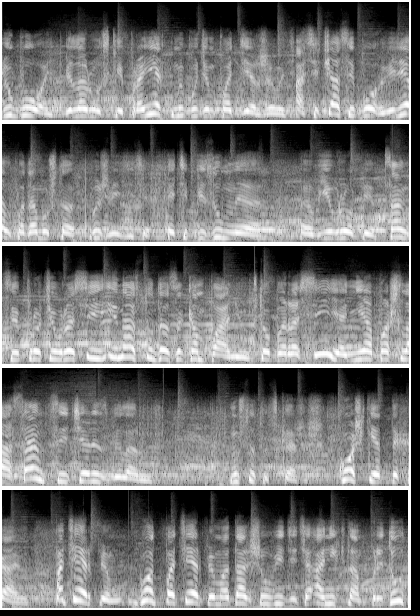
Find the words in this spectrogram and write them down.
любой белорусский проект мы будем поддерживать. А сейчас и Бог велел, потому что, вы же видите, эти безумные э, в Европе санкции против России и нас туда за компанию, чтобы Россия не обошла санкции через Беларусь. Ну что тут скажешь? Кошки отдыхают. Потерпим, год потерпим, а дальше увидите, они к нам придут,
